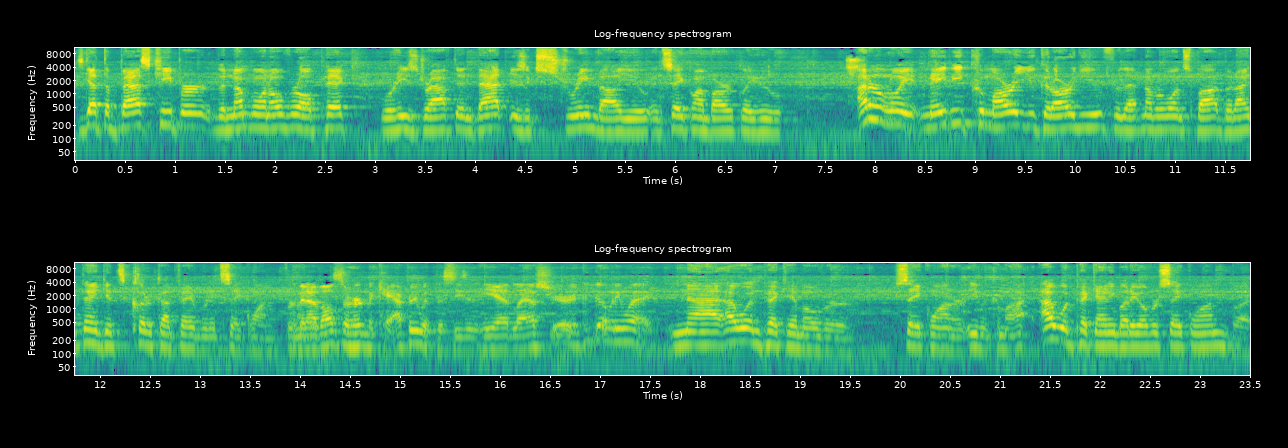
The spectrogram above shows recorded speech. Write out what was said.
He's got the best keeper, the number one overall pick where he's drafted. That is extreme value. And Saquon Barkley, who I don't really. Maybe Kamara, you could argue for that number one spot, but I think it's clear cut favorite. It's Saquon. For I mean, I've also heard McCaffrey with the season he had last year. It could go any way. Nah, I wouldn't pick him over Saquon or even Kamara. I would pick anybody over Saquon, but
